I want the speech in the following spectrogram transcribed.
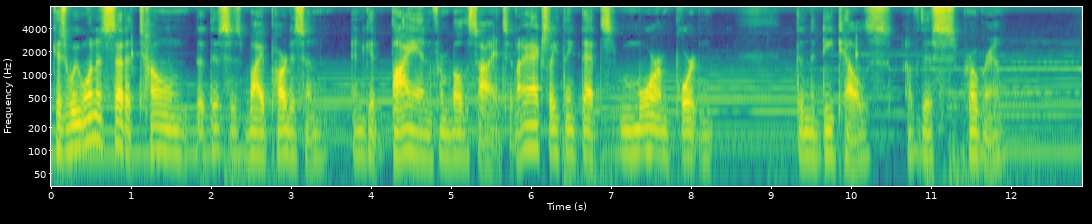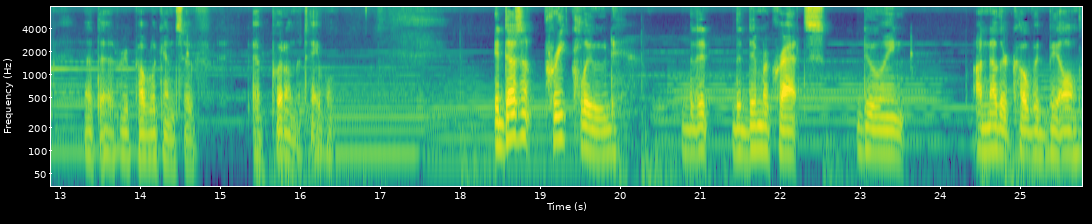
Because we want to set a tone that this is bipartisan and get buy in from both sides. And I actually think that's more important than the details of this program that the Republicans have, have put on the table. It doesn't preclude the, the Democrats doing another COVID bill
